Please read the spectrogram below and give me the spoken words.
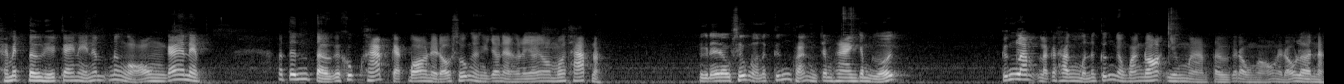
hai mét tư thì cây này nó nó ngọn cái anh em nó tính từ cái khúc tháp carbon này đổ xuống ngay chỗ này nó mới tháp nè. Từ đây đổ xuống là nó cứng khoảng 120 trăm rưỡi cứng lắm, là cái thân mình nó cứng trong khoảng đó, nhưng mà từ cái đầu ngọn này đổ lên nè.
